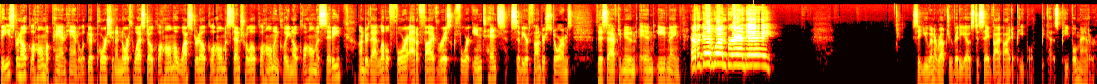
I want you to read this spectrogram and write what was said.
the eastern Oklahoma panhandle, a good portion of northwest Oklahoma, western Oklahoma, central Oklahoma, including Oklahoma City, under that level 4 out of 5 risk for intense severe thunderstorms this afternoon and evening. Have a good one, Brandy! So you interrupt your videos to say bye-bye to people because people matter.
